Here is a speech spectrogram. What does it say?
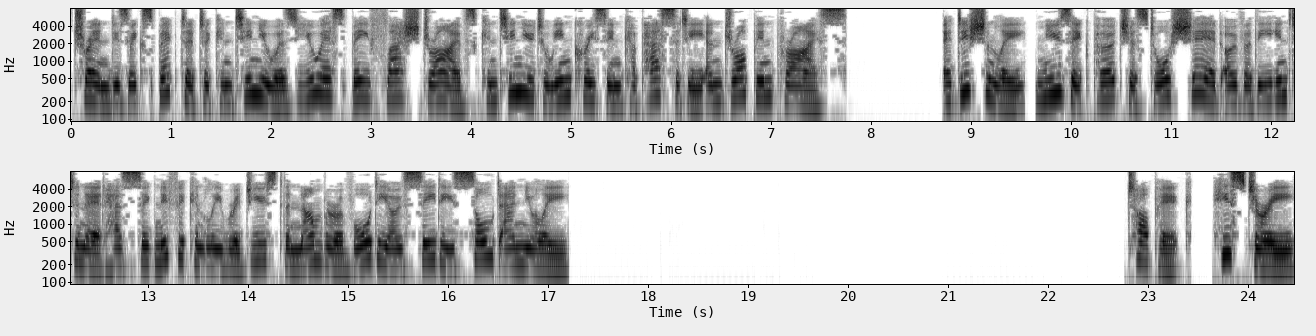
trend is expected to continue as USB flash drives continue to increase in capacity and drop in price. Additionally, music purchased or shared over the Internet has significantly reduced the number of audio CDs sold annually. History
